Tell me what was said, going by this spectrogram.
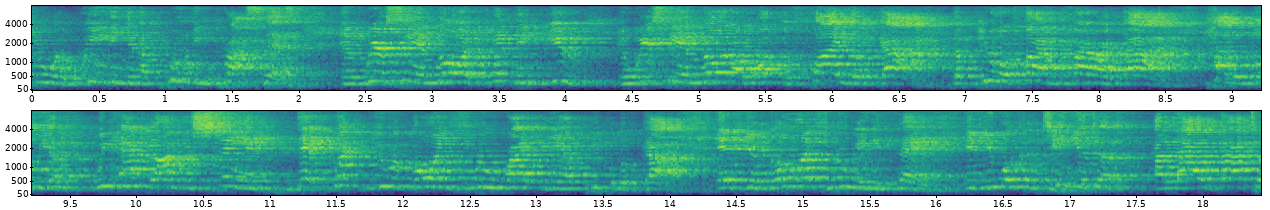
through a weaning and a pruning process, and we're saying, Lord, give me you, and we're saying, Lord, I want the fire of God, the purifying fire of God, hallelujah, we have to understand that what you are going through right now, people of God, if you're going through anything, if you will continue to allow God to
